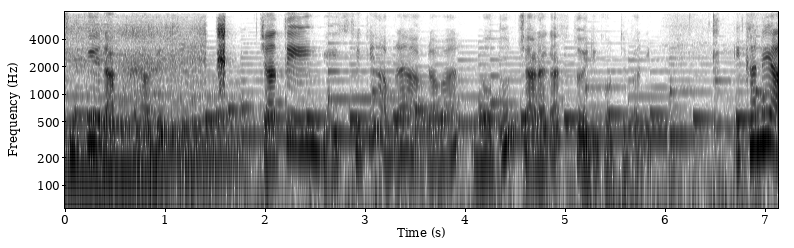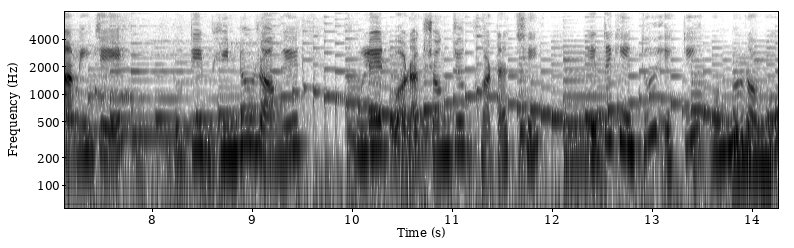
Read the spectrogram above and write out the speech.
শুকিয়ে রাখতে হবে। যাতে এই বীজ থেকে আমরা আবার নতুন চারা গাছ তৈরি করতে পারি। এখানে আমি যে দুটি ভিন্ন রঙের ফুলের পরাগ সংযোগ ঘটাচ্ছি, এতে কিন্তু একটি অন্য রকম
